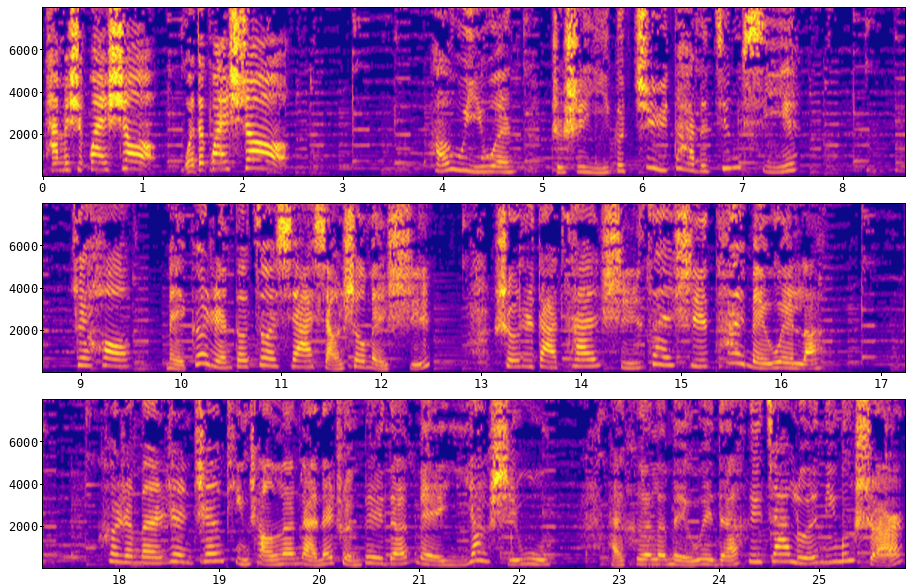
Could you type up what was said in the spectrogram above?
他们是怪兽，我的怪兽。毫无疑问。这是一个巨大的惊喜。最后，每个人都坐下享受美食，生日大餐实在是太美味了。客人们认真品尝了奶奶准备的每一样食物，还喝了美味的黑加仑柠檬水儿。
